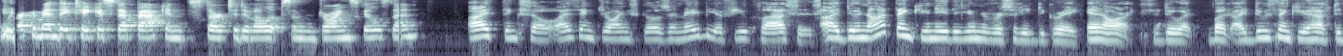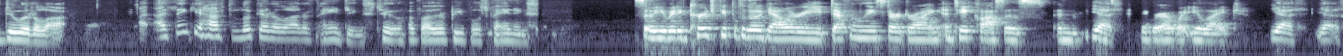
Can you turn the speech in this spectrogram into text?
Would recommend they take a step back and start to develop some drawing skills then? I think so. I think drawing skills and maybe a few classes. I do not think you need a university degree in art to do it, but I do think you have to do it a lot. I think you have to look at a lot of paintings too, of other people's paintings. So you would encourage people to go to gallery, definitely start drawing and take classes and yes, figure out what you like. Yes, yes.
